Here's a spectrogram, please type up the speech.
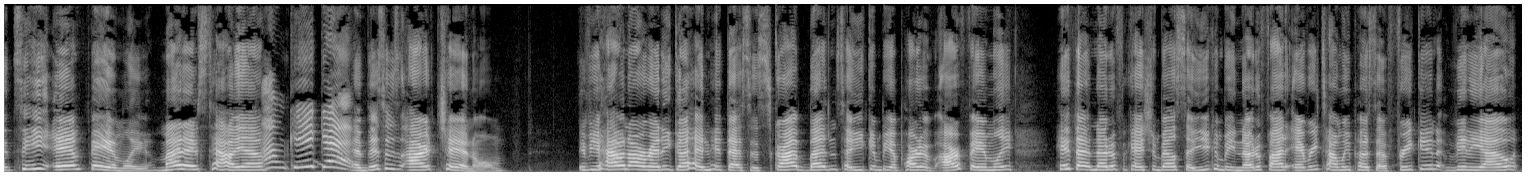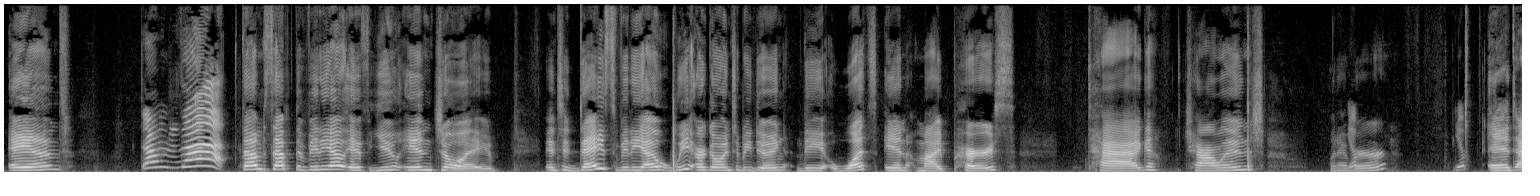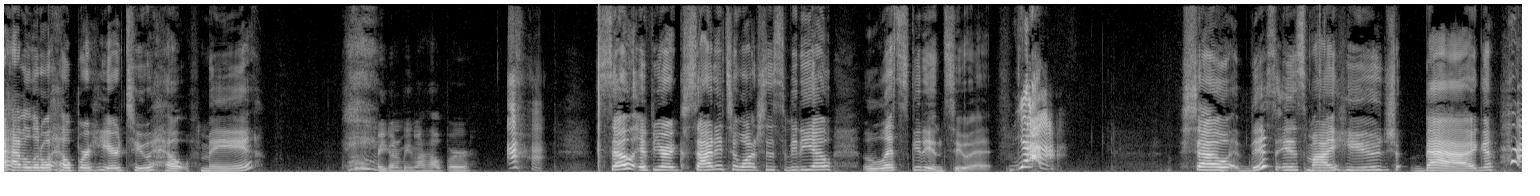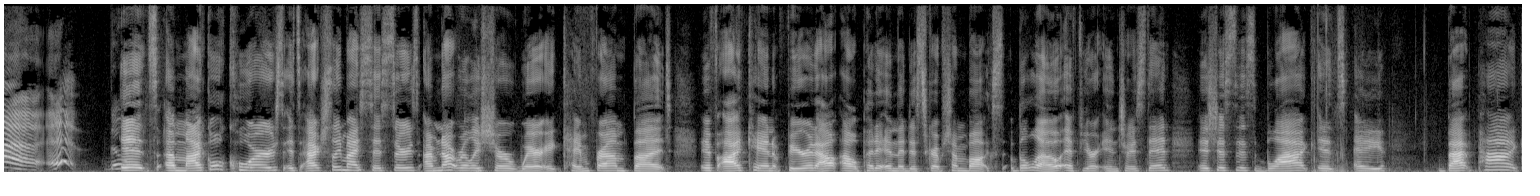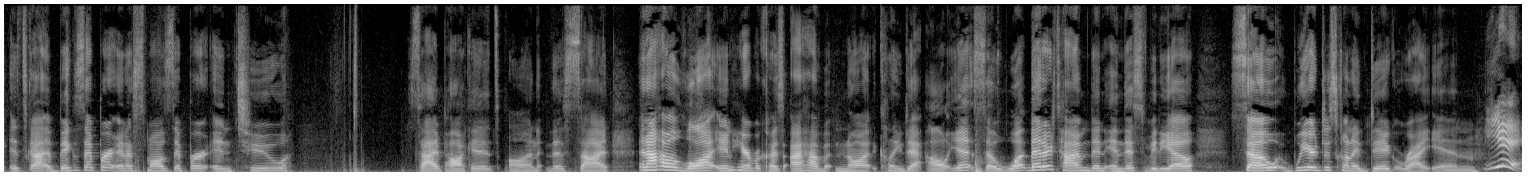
the T and family. My name's Talya, I'm Keegan. and this is our channel. If you haven't already, go ahead and hit that subscribe button so you can be a part of our family. Hit that notification bell so you can be notified every time we post a freaking video. And Thumbs up. thumbs up the video if you enjoy. In today's video, we are going to be doing the What's in My Purse tag challenge, whatever. Yep. And I have a little helper here to help me. Are you going to be my helper? Uh-huh. So, if you're excited to watch this video, let's get into it. Yeah. So, this is my huge bag. It's a Michael Kors. It's actually my sister's. I'm not really sure where it came from, but if I can figure it out, I'll put it in the description box below if you're interested. It's just this black. It's a backpack. It's got a big zipper and a small zipper and two side pockets on this side. And I have a lot in here because I have not cleaned it out yet. So what better time than in this video? So we're just going to dig right in. yeah.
